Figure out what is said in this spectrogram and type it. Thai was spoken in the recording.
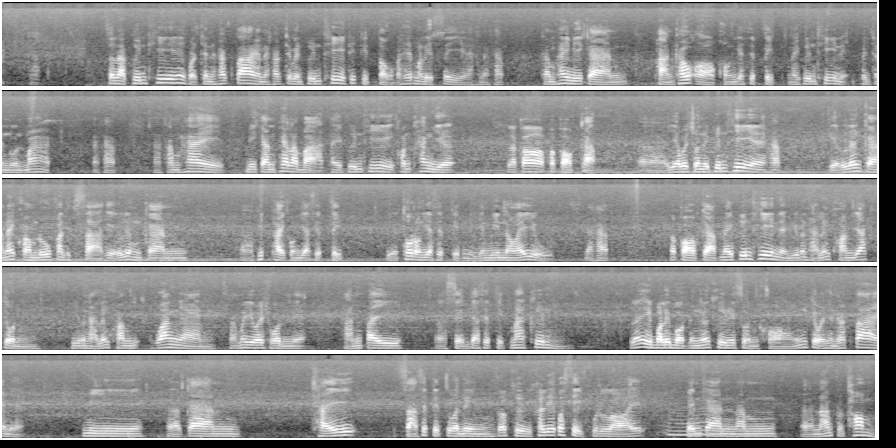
สำหรับพื้นที่จังหวัดชายแดนภาคใต้นะครับ จะเป็นพื้นที่ที่ติดต่อกับประเทศมาเลเซียนะครับทำให้มีการ ผ่านเข้าออกของยาเสพติดในพื้นที่เนี่ยเป็นจำนวนมากนะครับทำให้มีการแพร่ระบาดในพื้นที่ค่อนข้างเยอะ แล้วก็ประกอบกับเยาวชนในพื้นที่นะครับ เกี่ยวกับเรื่องการให้ความรู้การศึกษาเกี่ยวกับเรื่องของการพิษภัยของยาเสพติด หรือโทษของยาเสพติดนี่ยังมีน้อยอยู่นะครับ ประกอบกับในพื้นที่เนี่ยมีปัญหาเรื่องความยากจน มีปัญหาเรื่องความว่างงานทำให้เยาวชนเนี่ยหันไปเอ่อเสพยาเสพติดมากขึ้น และอีกบริบทหนึ่งก็คือในส่วนของจังหวัดชายแดนภาคใต้เนี่ย มีเอ่อการใช้สารเสพติดตัวหนึ่งก็คือเขาเรียกว่า4คูณร้อยเป็นการนำเอ่อน้ำกระท่อม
